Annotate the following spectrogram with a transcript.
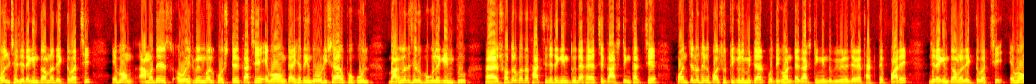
বলছে, যেটা কিন্তু আমরা দেখতে পাচ্ছি। এবং আমাদের ওয়েস্ট বেঙ্গল কোস্টের কাছে এবং তার সাথে কিন্তু ওড়িশা উপকূল, বাংলাদেশের উপকূলে কিন্তু সতর্কতা থাকছে, যেটা কিন্তু দেখা যাচ্ছে গাস্টিং থাকছে। পঞ্চান্ন থেকে পঁয়ষট্টি কিলোমিটার প্রতি ঘণ্টা গাস্টিং কিন্তু বিভিন্ন জায়গায় থাকতে পারে, যেটা কিন্তু আমরা দেখতে পাচ্ছি। এবং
